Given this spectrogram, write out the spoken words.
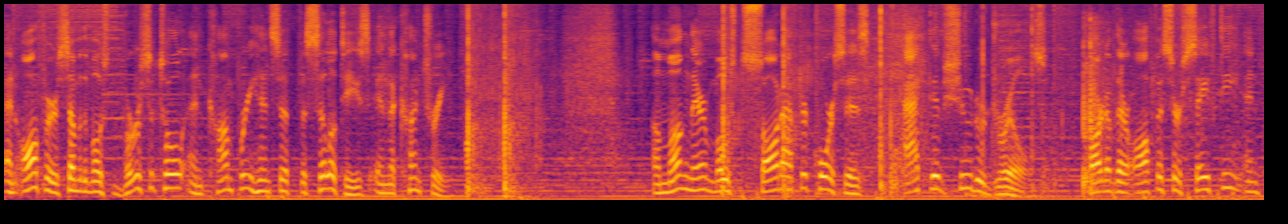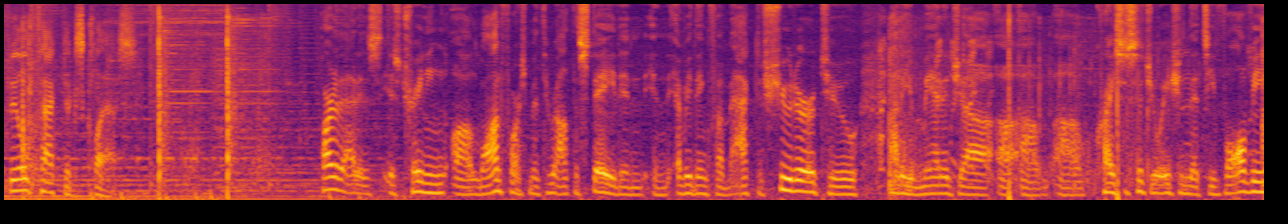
and offers some of the most versatile and comprehensive facilities in the country. Among their most sought after courses, active shooter drills, part of their officer safety and field tactics class. Part of that is, is training uh, law enforcement throughout the state in, in everything from active shooter to how do you manage a, a, a, a crisis situation that's evolving.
